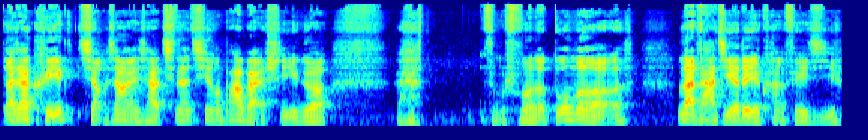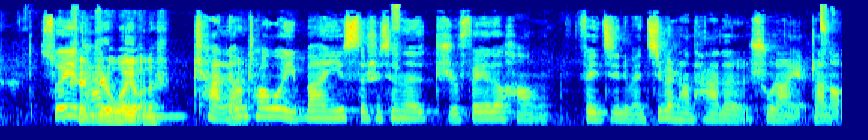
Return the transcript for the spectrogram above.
大家可以想象一下，七三七和八百是一个，哎，怎么说呢，多么烂大街的一款飞机。所以甚至我有的产量超过一半，意思是现在直飞的航飞机里面，基本上它的数量也占到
